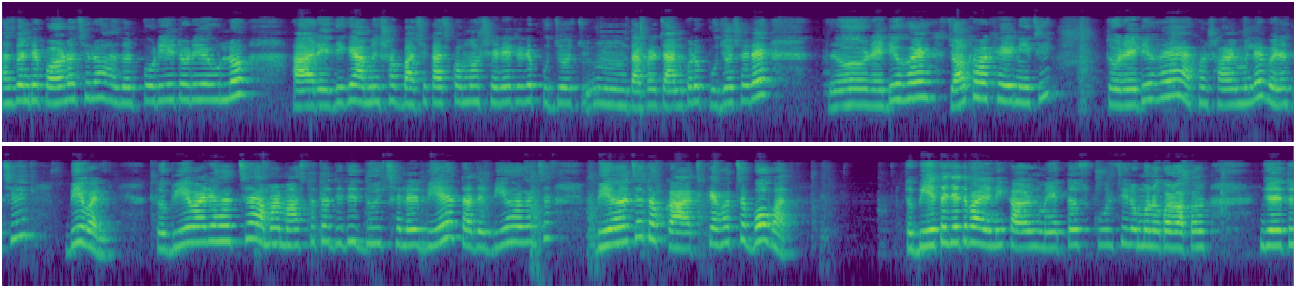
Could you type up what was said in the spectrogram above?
হাজব্যান্ডের পড়ানো ছিল। হাজব্যান্ড পড়িয়ে টড়িয়ে উঠল। আর এদিকে আমি সব বাসি কাজকর্ম সেরে টেরে পুজো তারপরে চান করে পুজো সেরে তো রেডি হয়ে জল খাবার খেয়ে নিয়েছি। তো রেডি হয়ে এখন সবাই মিলে বেরোচ্ছি বিয়ে বাড়ি। তো বিয়ে বাড়ি হচ্ছে আমার মাস্তুতো দিদির দুই ছেলের বিয়ে তাদের বিয়ে হয়ে গেছে। বিয়ে হয়েছে তো আজকে হচ্ছে বউ ভাত তো বিয়েতে যেতে পারিনি কারণ মেয়ের তো স্কুল ছিল মনে করো এখন যেহেতু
